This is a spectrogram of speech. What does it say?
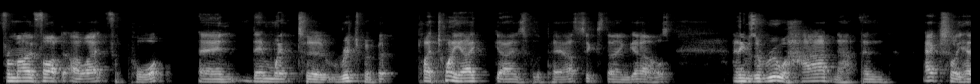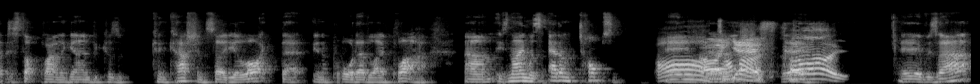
from 05 to 08 for Port and then went to Richmond, but played 28 games for the Power, 16 goals. And he was a real hard nut and actually had to stop playing the game because of concussion. So you like that in a Port Adelaide player. Um, his name was Adam Thompson. oh, Oh, Tomo. yes, Yeah. Tomo. Yeah, it was a hard,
